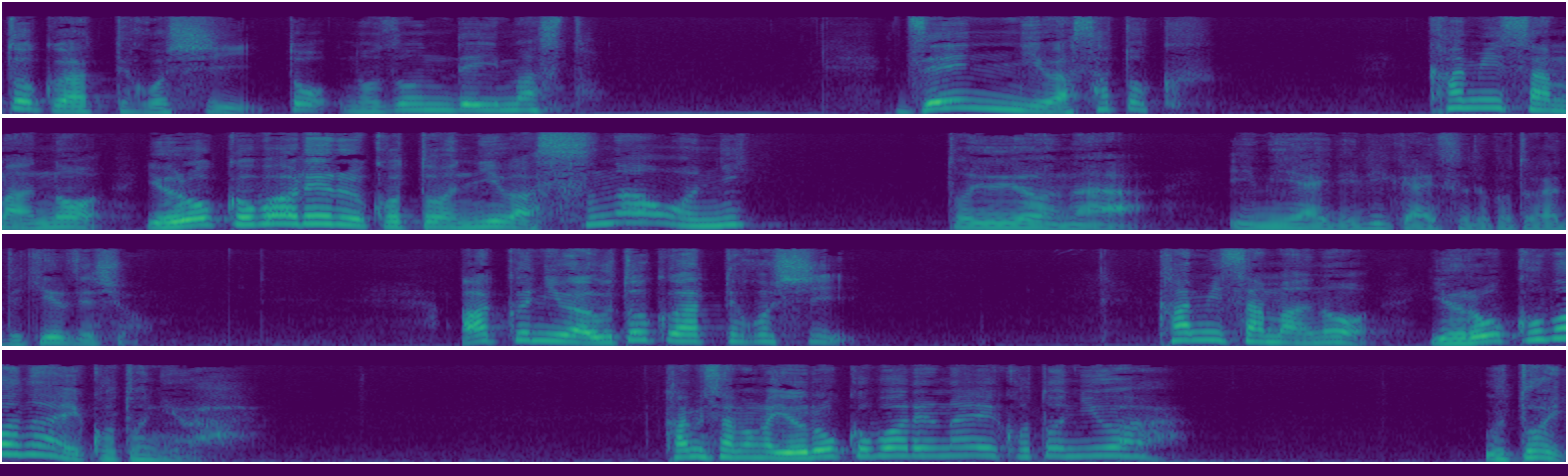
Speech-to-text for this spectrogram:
疎くあってほしいと望んでいます」と。善には里く神様の喜ばれることには素直にというような意味合いで理解することができるでしょう。悪には疎くあってほしい。神様の喜ばないことには神様が喜ばれないことには疎い。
